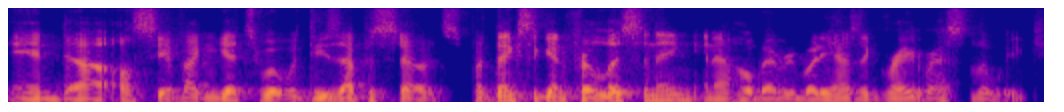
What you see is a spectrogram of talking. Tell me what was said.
and uh, I'll see if I can get to it with these episodes. But thanks again for listening, and I hope everybody has a great rest of the week.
